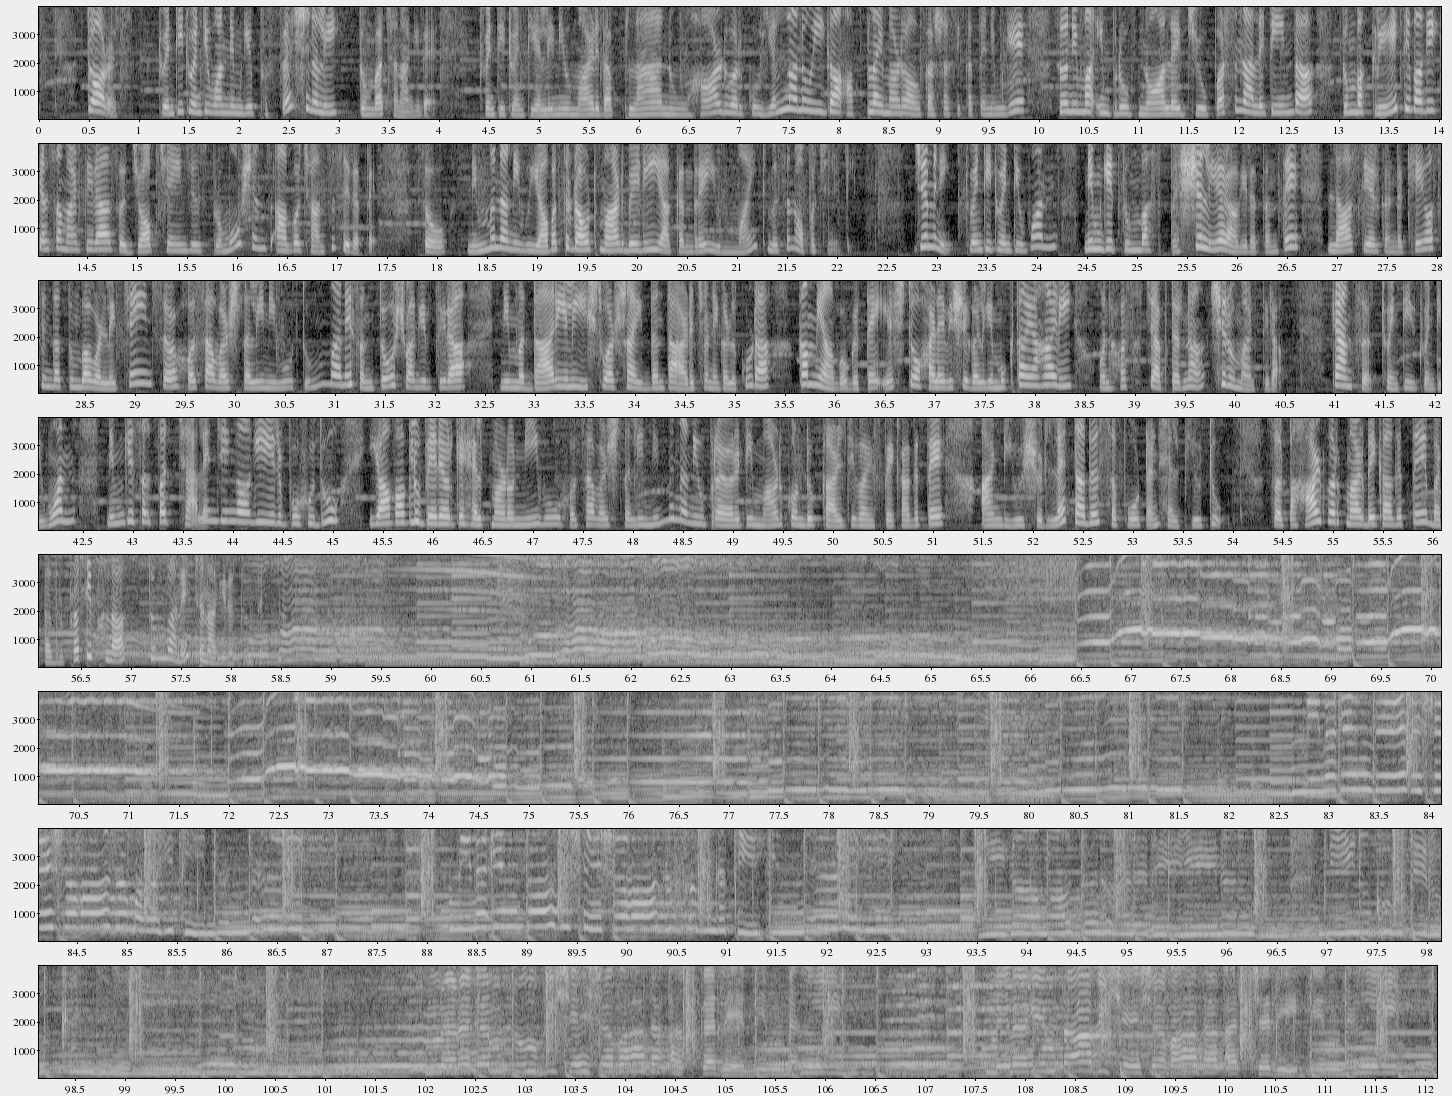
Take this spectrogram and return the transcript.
ಟಾರಸ್ ಟ್ವೆಂಟಿ ಟ್ವೆಂಟಿ ಒನ್ ನಿಮಗೆ ಪ್ರೊಫೆಷನಲಿ ತುಂಬ ಚೆನ್ನಾಗಿದೆ. ಟ್ವೆಂಟಿ ಟ್ವೆಂಟಿಯಲ್ಲಿ ನೀವು ಮಾಡಿದ ಪ್ಲ್ಯಾನು ಹಾರ್ಡ್ ವರ್ಕು ಎಲ್ಲನೂ ಈಗ ಅಪ್ಲೈ ಮಾಡೋ ಅವಕಾಶ ಸಿಕ್ಕತ್ತೆ ನಿಮಗೆ. ಸೊ ನಿಮ್ಮ ಇಂಪ್ರೂವ್ ನಾಲೆಡ್ಜು ಪರ್ಸನಾಲಿಟಿಯಿಂದ ತುಂಬ ಕ್ರಿಯೇಟಿವ್ ಆಗಿ ಕೆಲಸ ಮಾಡ್ತೀರಾ? ಸೊ ಜಾಬ್ ಚೇಂಜಸ್ ಪ್ರಮೋಷನ್ಸ್ ಆಗೋ ಚಾನ್ಸಸ್ ಇರುತ್ತೆ. ಸೊ ನಿಮ್ಮನ್ನು ನೀವು ಯಾವತ್ತೂ ಡೌಟ್ ಮಾಡಬೇಡಿ. ಯಾಕಂದರೆ you might miss an opportunity Gemini twenty twenty one ನಿಮಗೆ ತುಂಬ ಸ್ಪೆಷಲ್ ಇಯರ್ ಆಗಿರತ್ತಂತೆ. ಲಾಸ್ಟ್ ಇಯರ್ ಕಂಡ ಖೇಯೋಸಿಂದ ತುಂಬ ಒಳ್ಳೆ ಚೇಂಜ್ ಹೊಸ ವರ್ಷದಲ್ಲಿ ನೀವು ತುಂಬಾ ಸಂತೋಷವಾಗಿರ್ತೀರಾ. ನಿಮ್ಮ ದಾರಿಯಲ್ಲಿ ಇಷ್ಟು ವರ್ಷ ಇದ್ದಂಥ ಅಡಚಣೆಗಳು ಕೂಡ ಕಮ್ಮಿ ಆಗೋಗುತ್ತೆ. ಎಷ್ಟೋ ಹಳೆ ವಿಷಯಗಳಿಗೆ ಮುಕ್ತಾಯ ಹಾಡಿ ಒಂದು ಹೊಸ ಚಾಪ್ಟರ್ನ ಶುರು ಮಾಡ್ತೀರಾ. ಕ್ಯಾನ್ಸರ್ ಟ್ವೆಂಟಿ ಟ್ವೆಂಟಿ ಒನ್ ನಿಮಗೆ ಸ್ವಲ್ಪ ಚಾಲೆಂಜಿಂಗ್ ಆಗಿ ಇರಬಹುದು. ಯಾವಾಗಲೂ ಬೇರೆಯವ್ರಿಗೆ ಹೆಲ್ಪ್ ಮಾಡೋ ನೀವು ಹೊಸ ವರ್ಷದಲ್ಲಿ ನಿಮ್ಮನ್ನು ನೀವು ಪ್ರಯಾರಿಟಿ ಮಾಡಿಕೊಂಡು ಕಾಳಜಿ ವಹಿಸಬೇಕಾಗತ್ತೆ. And you should let other support and help you to ಸ್ವಲ್ಪ ಹಾರ್ಡ್ ವರ್ಕ್ ಮಾಡಬೇಕಾಗತ್ತೆ ಬಟ್ ಅದ್ರ ಪ್ರತಿಫಲ ತುಂಬಾ ಚೆನ್ನಾಗಿರುತ್ತಂತೆ. ಅಕ್ಕರೆ ನಿನ್ನಲ್ಲಿ. ನಿನಗಿಂತ ವಿಶೇಷವಾದ ಅಚ್ಚರಿ ಇನ್ನೆಲ್ಲಿ?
